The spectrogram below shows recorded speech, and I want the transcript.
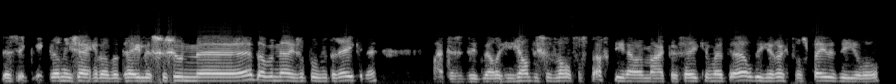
Dus ik, ik wil niet zeggen dat het hele seizoen, eh, dat we nergens op hoeven te rekenen. Maar het is natuurlijk wel een gigantische val van start die je nou maakt. Zeker met al die geruchten van spelers die je hoort.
